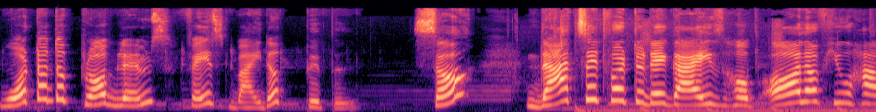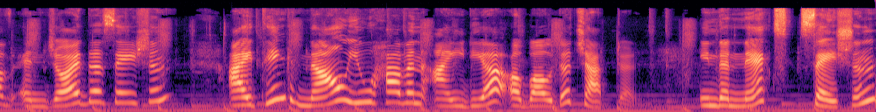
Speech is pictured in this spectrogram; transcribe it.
what are the problems faced by the people. So, that's it for today guys. Hope all of you have enjoyed the session. I think now you have an idea about the chapter. In the next session,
